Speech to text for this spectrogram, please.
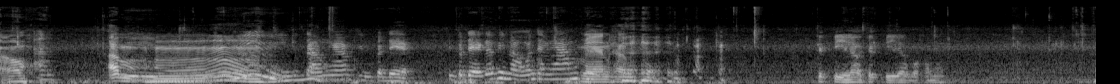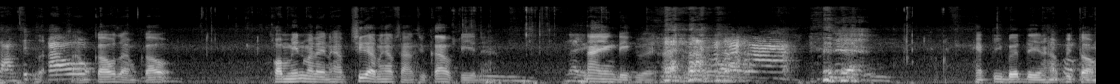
เอาอ้ำหืมสาวงามกินปลาแดกกินปลาแดกแล้วพี่น้องมันจะงามแมนครับจักปีแล้วจักปีแล้วบอกเขานะสามสิบเก้าสามเก้าสามเก้าคอมเมนต์มาเลยนะครับ เชื่อไหมครับสามสิบเก้าปีนะหน้ายังเด็กเลยครับแฮปปี้เบิร์ดเดย์นะครับพี่ตอง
